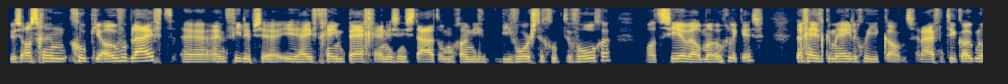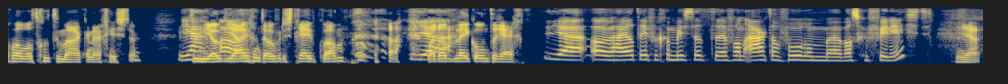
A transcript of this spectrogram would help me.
Dus als er een groepje overblijft en Philipsen heeft geen pech en is in staat om gewoon die voorste groep te volgen. Wat zeer wel mogelijk is dan geef ik hem een hele goede kans. En hij heeft natuurlijk ook nog wel wat goed te maken naar gisteren. Ja, toen hij ook oh. juichend over de streep kwam. ja. Maar dat bleek onterecht. Ja, oh, hij had even gemist dat uh, Van Aert al voor hem uh, was gefinished. Ja,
